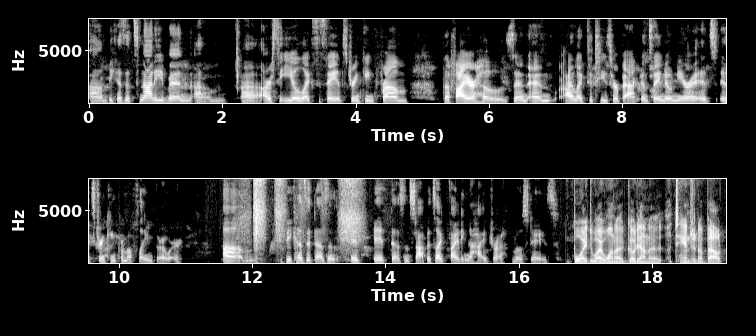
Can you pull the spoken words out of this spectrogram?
um, because it's not even um, uh, our ceo likes to say it's drinking from the fire hose and and i like to tease her back and say no neera it's it's drinking from a flamethrower um, because it doesn't it it doesn't stop. It's like fighting a hydra most days. Boy, do I want to go down a, a, tangent about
